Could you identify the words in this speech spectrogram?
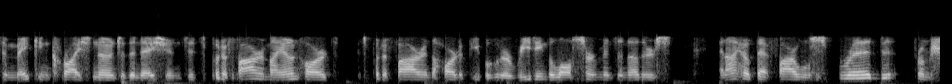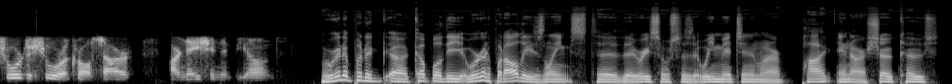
to making Christ known to the nations. It's put a fire in my own heart. It's put a fire in the heart of people who are reading the lost sermons and others. And I hope that fire will spread from shore to shore across our, our nation and beyond. We're gonna put a, a couple of the. We're gonna put all these links to the resources that we mentioned in our pod, in our show coast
